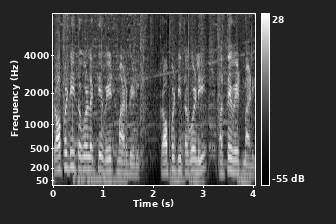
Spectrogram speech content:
property ತಗೊಳ್ಳೋಕ್ಕೆ wait ಮಾಡಬೇಡಿ. ಪ್ರಾಪರ್ಟಿ ತಗೊಳ್ಳಿ ಮತ್ತೆ ವೇಟ್ ಮಾಡಿ.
